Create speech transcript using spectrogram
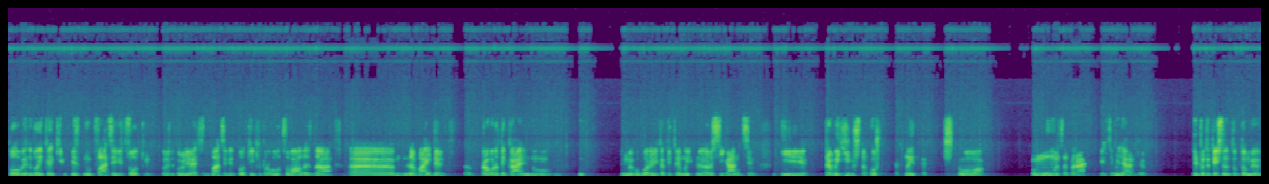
Половина велика кількість ну 20%. Уявляєте, 20%, які проголосували за, е, за Вайдель праворадикальну. Ми говоримо, яка підтримує е, росіянців, і треба їм ж також пояснити, що тому ми забираємо 200 мільярдів. Гіпотетично, тобто, ми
